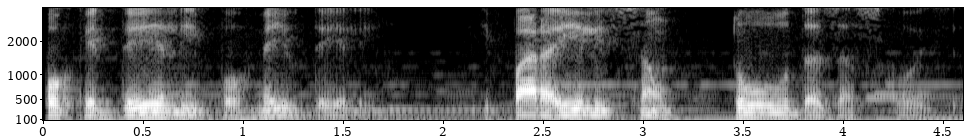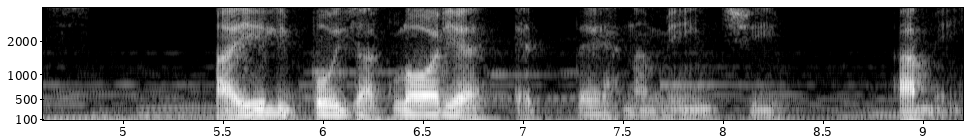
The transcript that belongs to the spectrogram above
Porque dele, por meio dele, e para ele são todas as coisas. A ele, pois, a glória eternamente. Amém.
